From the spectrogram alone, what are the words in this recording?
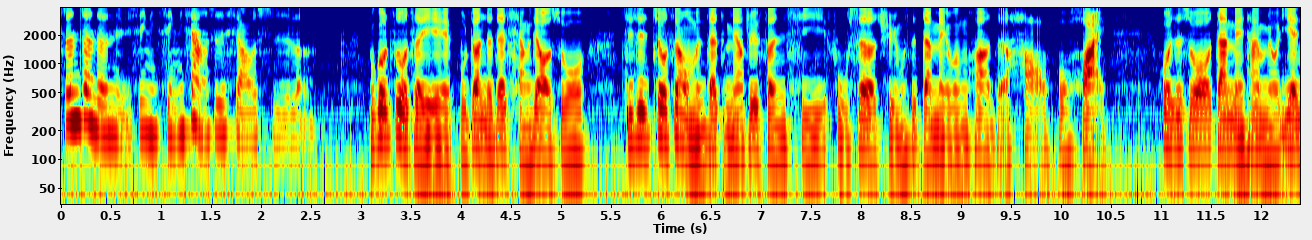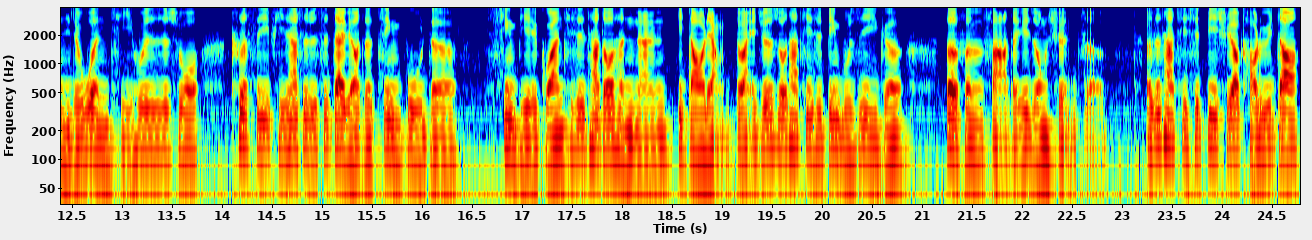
真正的女性形象是消失了。不过，作者也不断的在强调说，其实就算我们再怎么样去分析辐射群或是耽美文化的好或坏。或者是说耽美它有没有厌女的问题，或者是说磕 CP 它是不是代表着进步的性别观，其实它都很难一刀两断。也就是说，它其实并不是一个二分法的一种选择，而是它其实必须要考虑到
